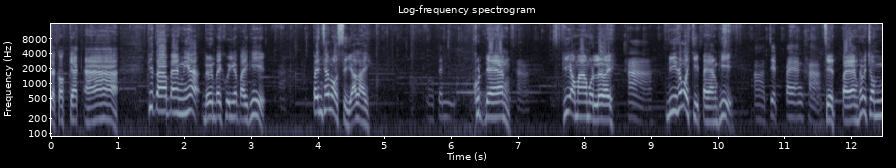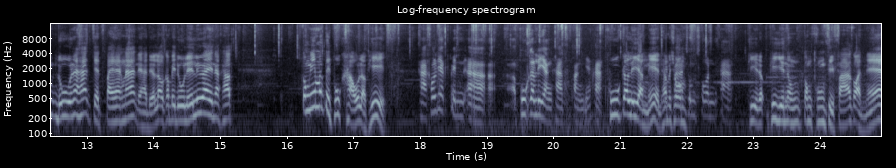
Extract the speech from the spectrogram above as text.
จะก็แก๊กอ่าพี่ตาแปลงเนี้ยเดินไปคุยกันไปพี่ เป็นโฉนดสีอะไรเป็นคุดแดง ค่ะ พี่เอามาหมดเลย ค่ะ มีทั้งหมดกี่แปลงพี่อ่าเจ็ดแปลงค่ะ เจ็ดแปลงท่านผู้ชมดูนะฮะเจ็ดแปลงนะเดี๋ยวเดี๋ยวเราก็ไปดูเรื่อยๆนะครับ ตรงนี้มันติดภูเขาเหรอพี่ ค่ะเขาเรียกเป็นอ่าภูกระเหลี่ยงค่ะฝั่งเนี้ยค่ะภูกะเหลี่ยงนี่ท่านผู้ชมเป็ป่ชุมชนค่ะ พี่พี่ยืนตรงตรงธงสีฟ้าก่อนเนี่ย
